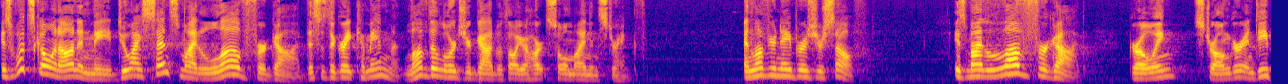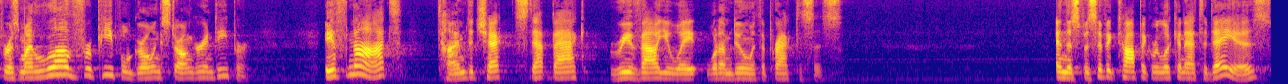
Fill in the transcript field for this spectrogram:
is what's going on in me? Do I sense my love for God? This is the great commandment. Love the Lord your God with all your heart, soul, mind, and strength. And love your neighbor as yourself. Is my love for God growing stronger and deeper? Is my love for people growing stronger and deeper? If not, time to check, step back, reevaluate what I'm doing with the practices. And the specific topic we're looking at today is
